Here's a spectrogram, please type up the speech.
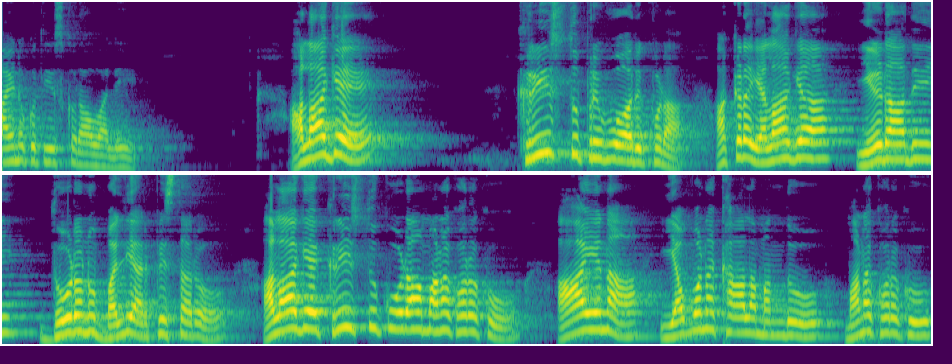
ఆయనకు తీసుకురావాలి. అలాగే క్రీస్తు ప్రభు వారికి కూడా అక్కడ ఎలాగా ఏడాది దూడను బలి అర్పిస్తారో అలాగే క్రీస్తు కూడా మన కొరకు ఆయన యవ్వన కాలమందు మన కొరకు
